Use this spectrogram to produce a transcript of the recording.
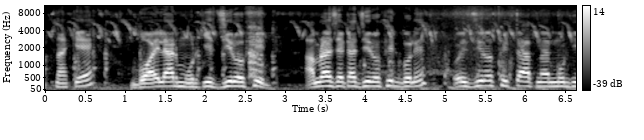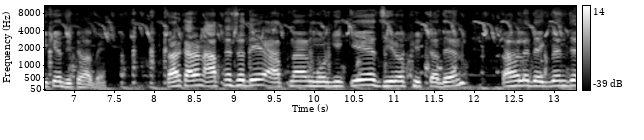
আপনাকে ব্রয়লার মুরগি জিরো ফিড, আমরা যেটা জিরো ফিড বলি, ওই জিরো ফিডটা আপনার মুরগিকে দিতে হবে তার কারণ আপনি যদি আপনার মুরগিকে জিরো ফিটটা দেন, তাহলে দেখবেন যে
